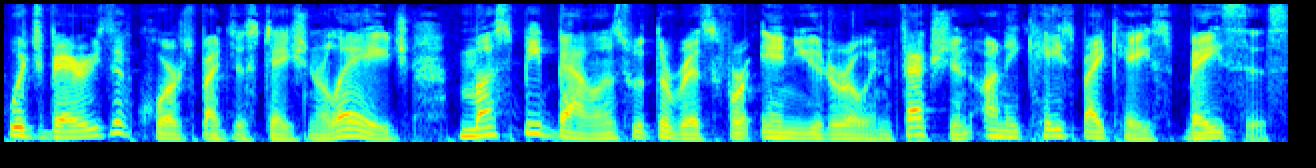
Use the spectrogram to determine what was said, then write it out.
which varies, of course, by gestational age, must be balanced with the risk for in utero infection on a case by case basis.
